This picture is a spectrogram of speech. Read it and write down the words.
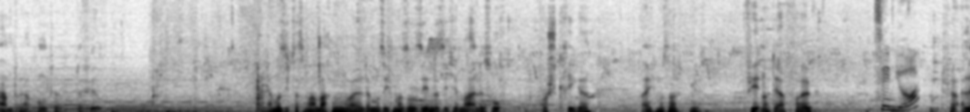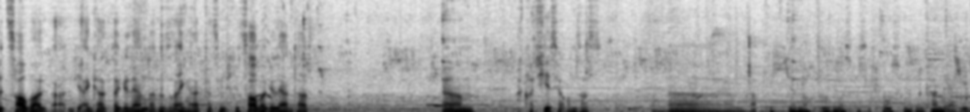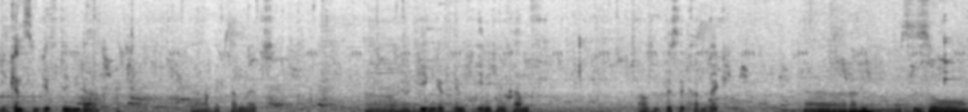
Abenteuerpunkte dafür. Da muss ich das mal machen, weil da muss ich mal so sehen, dass ich immer alles hochpusht kriege. Weil ich muss noch, mir fehlt noch der Erfolg. Senior? Für alle Zauber, die ein Charakter gelernt hat, also ein Charakter ziemliche Zauber gelernt hat. Ähm, ach Quatsch, hier ist ja unseres. Ähm, hab ich hier noch irgendwas, was ich loswerden kann? Ja, hier die ganzen Gifte wieder. Ja, weg damit. Äh, Gegengift nehme ich eh nicht im Kampf. Also Bisse kann weg. Äh, so.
